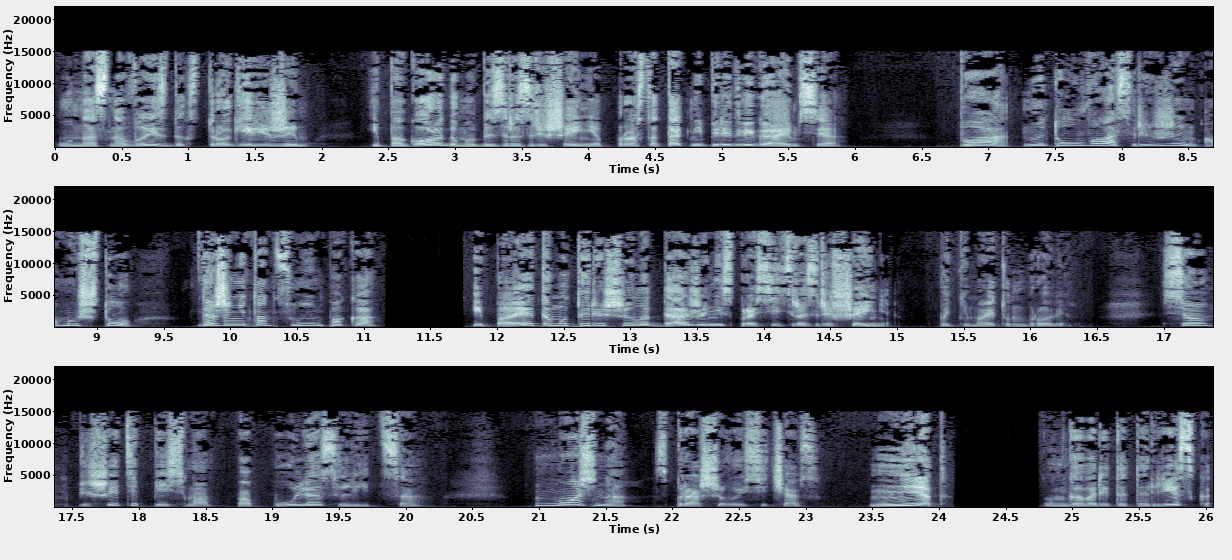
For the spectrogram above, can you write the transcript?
У нас на выездах строгий режим, и по городу мы без разрешения просто так не передвигаемся». «Па, ну это у вас режим, а мы что? Даже не танцуем пока». «И поэтому ты решила даже не спросить разрешения», — поднимает он брови. Все, пишите письма, папуля злится. «Можно?» — спрашиваю сейчас. «Нет!» Он говорит это резко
